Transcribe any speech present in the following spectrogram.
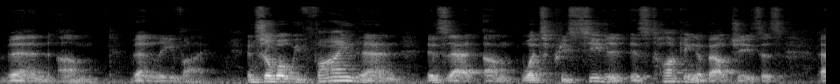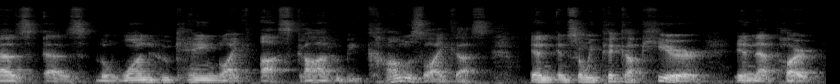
than um, than Levi. And so what we find then is that um, what's preceded is talking about Jesus as as the one who came like us, God who becomes like us. And and so we pick up here in that part,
